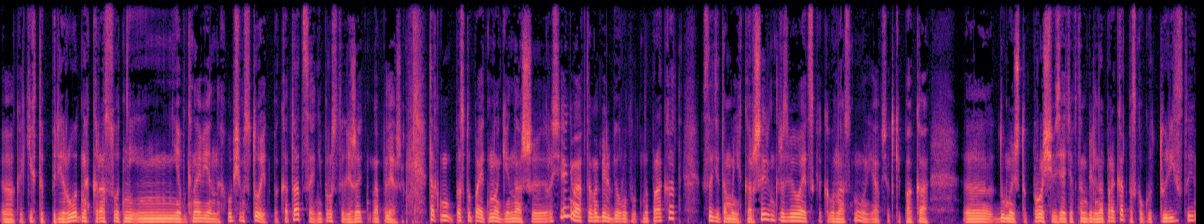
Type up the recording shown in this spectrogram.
каких-то природных красот необыкновенных. В общем, стоит покататься, а не просто лежать на пляже. Так поступают многие наши россияне. Автомобиль берут тут на прокат. Кстати, там у них каршеринг развивается, как и у нас. Ну, я все-таки пока э, думаю, что проще взять автомобиль на прокат, поскольку туристы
